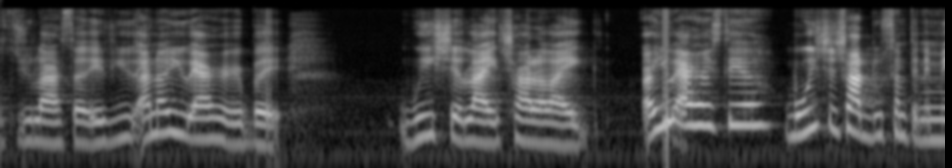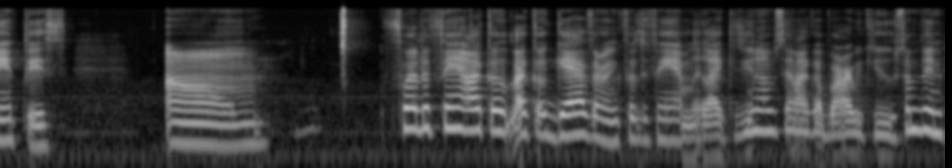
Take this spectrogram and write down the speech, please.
4th of July. So if you, I know you out here, but we should, like, try to, like, are you out here still? But we should try to do something in Memphis. Um, for the fam, like a, like a gathering for the family. Like, you know what I'm saying? Like a barbecue, something,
